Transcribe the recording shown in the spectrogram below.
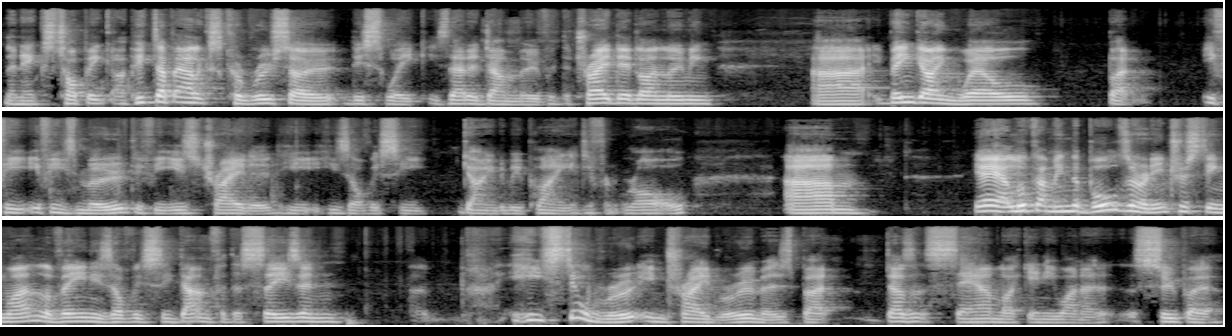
the next topic. I picked up Alex Caruso this week. Is that a dumb move with the trade deadline looming? Uh, been going well, but if he if he's moved, if he is traded, he, he's obviously going to be playing a different role. Um, yeah, look, I mean, the Bulls are an interesting one. LaVine is obviously done for the season. He's still in trade rumors, but doesn't sound like anyone are super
